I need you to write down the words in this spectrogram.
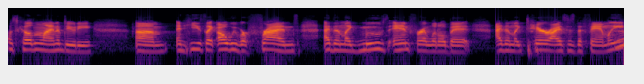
was killed in line of duty. Um, and he's like, oh, we were friends, and then like moves in for a little bit, and then like terrorizes the family.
